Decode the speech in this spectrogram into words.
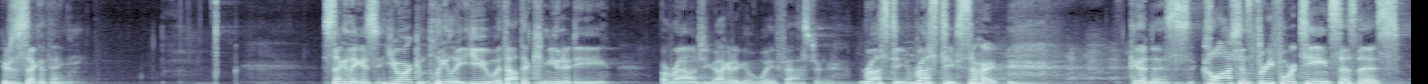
Here's the second thing. Second thing is, you aren't completely you without the community around you. I gotta go way faster. Rusty, I'm rusty, sorry. Goodness. Colossians 3:14 says this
